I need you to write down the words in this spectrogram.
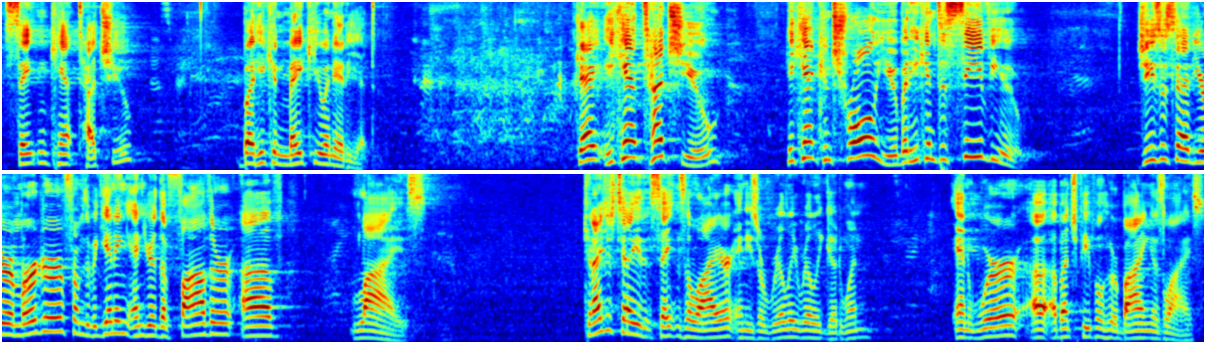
Satan can't touch you, but he can make you an idiot. Okay? He can't touch you, he can't control you, but he can deceive you. Jesus said, You're a murderer from the beginning, and you're the father of lies. Can I just tell you that Satan's a liar and he's a really, really good one? And we're a, a bunch of people who are buying his lies.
